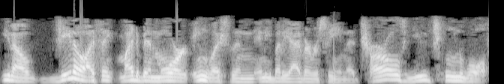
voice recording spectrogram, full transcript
you know, Gino, I think might have been more English than anybody I've ever seen. Uh, Charles Eugene Wolfe.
